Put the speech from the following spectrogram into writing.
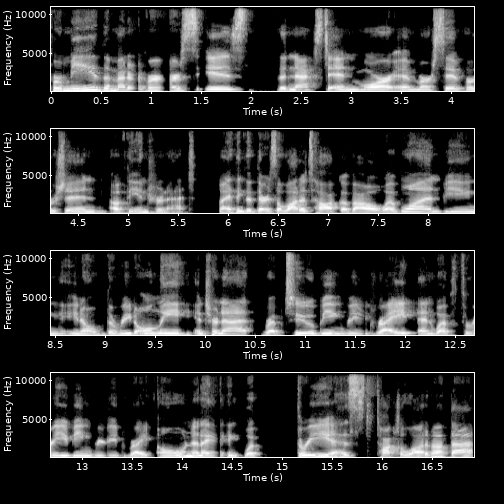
For me, the metaverse is the next and more immersive version of the internet. I think that there's a lot of talk about Web 1 being, you know, the read only internet, Web 2 being read write, and Web 3 being read write own. And I think Web 3 has talked a lot about that.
